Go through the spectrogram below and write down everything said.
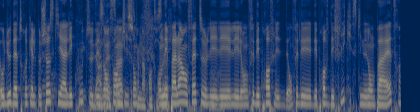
Au lieu d'être quelque chose qui est à l'écoute des enfants qui sont. On n'est pas là en fait, les, Mm. les, les- on fait des profs, les- on fait des, des profs des flics, ce qui n'ont pas à être.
